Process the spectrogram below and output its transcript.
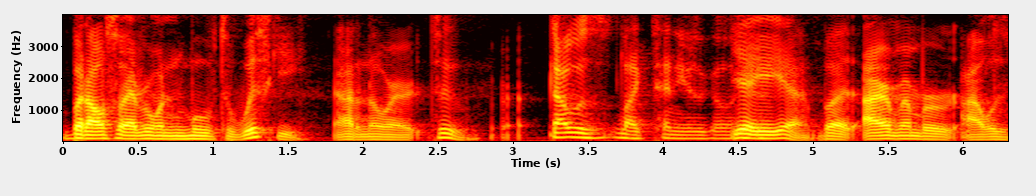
But also everyone moved to whiskey out of nowhere too. That was like ten years ago. Yeah, yeah, yeah. But I remember I was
